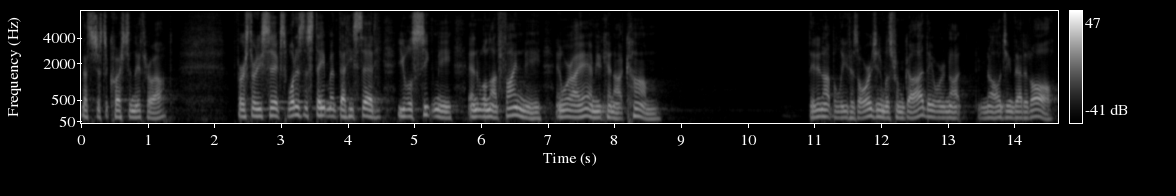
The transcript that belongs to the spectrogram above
That's just a question they throw out. Verse 36 What is the statement that he said? You will seek me and will not find me, and where I am, you cannot come. They did not believe his origin was from God. They were not acknowledging that at all.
